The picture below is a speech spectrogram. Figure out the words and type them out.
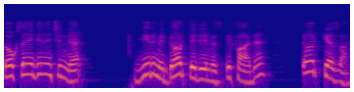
97'nin içinde 24 dediğimiz ifade 4 kez var.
